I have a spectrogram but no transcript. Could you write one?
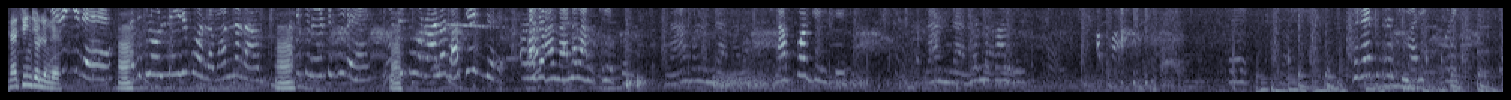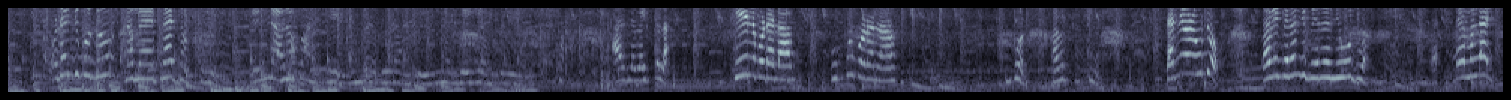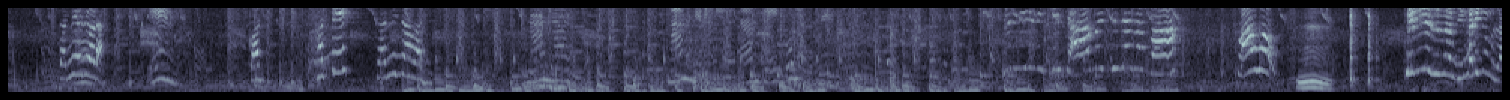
சசின்னு சொல்லுங்க. ஆ. ஆ. அதுக்குள்ள இட்டுக்குடு இட்டுக்கு ஒரு அழகா கேக் தரு நல்லதான் கேக் நாங்களும் தான் அப்பா கேக் கேக் நான் தான் நல்ல காலம் அப்பா. பிரெட் ட்ரெஸ் மாதிரி. உடை. உடைச்சு போட்டு நம்ம ட்ரெஸ் ரெண்டு அழகான கேக் அதில் வைக்கலாம். சீனி போடலாம் உப்பு போடலாம். உப்பு கவிட்டு தண்ணியோட ஊற்றும் தண்ணி பிறந்து பிறந்து ஊற்றுவோம் மண்டாடி தண்ணி வச்சோட கட்டி. தண்ணி தாவாடி ம் பெரிய சிலந்தி கடிக்கும்ல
